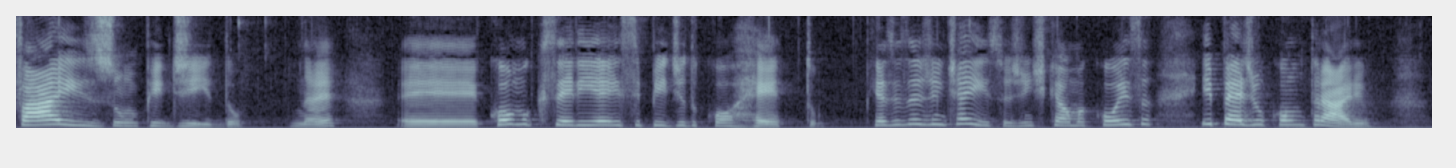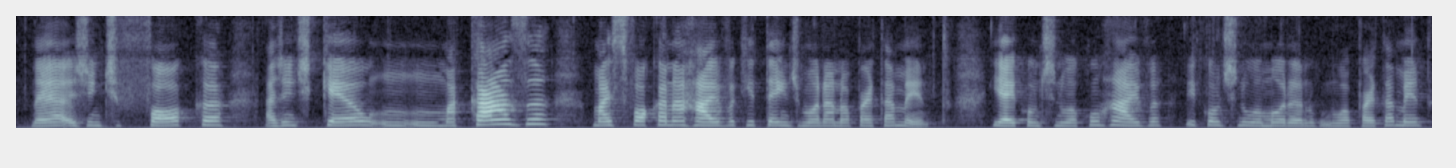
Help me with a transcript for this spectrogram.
faz um pedido, né? É, como que seria esse pedido correto? Porque às vezes a gente é isso, a gente quer uma coisa e pede o contrário, né? A gente foca, a gente quer um, uma casa, mas foca na raiva que tem de morar no apartamento. E aí continua com raiva e continua morando no apartamento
